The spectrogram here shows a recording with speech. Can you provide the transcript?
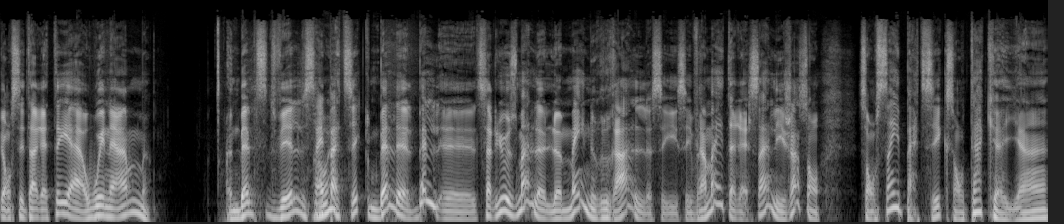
Puis on s'est arrêté à Wynnham. Une belle petite ville, sympathique, une belle, belle euh, sérieusement, le, le Maine rural, c'est vraiment intéressant. Les gens sont, sont sympathiques, sont accueillants.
